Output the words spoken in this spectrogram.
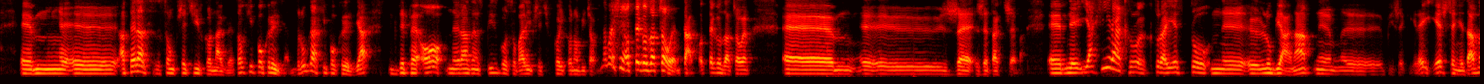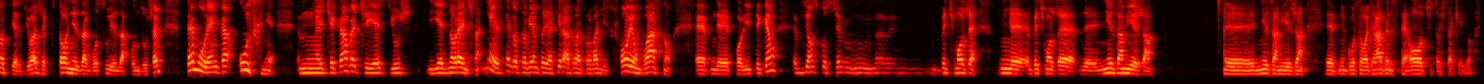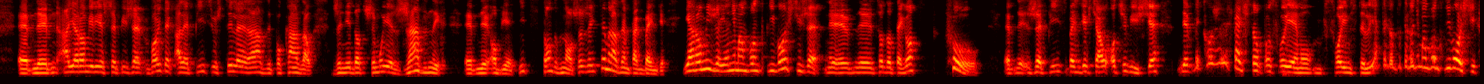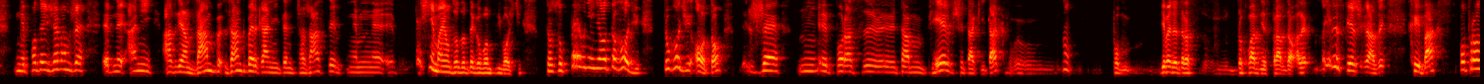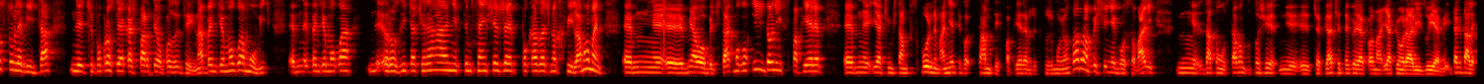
A teraz są przeciwko nagle. To hipokryzja. Druga hipokryzja, gdy PO razem z PiS głosowali przeciwko Ikonowiczowi. No właśnie od tego zacząłem, tak, od tego zacząłem E, że, że tak trzeba. Jachira, która jest tu lubiana, pisze Kirej, jeszcze niedawno twierdziła, że kto nie zagłosuje za funduszem, temu ręka uschnie. Ciekawe, czy jest już jednoręczna. Nie, z tego co wiem, to Jakira akurat prowadzi swoją własną politykę, w związku z czym być może, być może nie zamierza nie zamierza e, głosować razem z PO czy coś takiego. E, a Jaromir jeszcze pisze, Wojtek, ale PiS już tyle razy pokazał, że nie dotrzymuje żadnych obietnic, stąd wnoszę, że i tym razem tak będzie. Jaromirze, ja nie mam wątpliwości, że co do tego, fu, że PiS będzie chciał oczywiście wykorzystać to po swojemu, w swoim stylu. Ja tego, do tego nie mam wątpliwości. Podejrzewam, że ani Adrian Zandberg, ani ten czarzasty też nie mają co do tego wątpliwości. To zupełnie nie o to chodzi. Tu chodzi o to, że po raz y, tam pierwszy taki, tak, no, po, nie będę teraz dokładnie sprawdzał, ale no jeden z pierwszych razy chyba po prostu lewica, y, czy po prostu jakaś partia opozycyjna będzie mogła mówić, będzie mogła rozliczać realnie w tym sensie, że pokazać, no chwila, moment, e, miało być tak, mogą iść do nich z papierem jakimś tam wspólnym, a nie tylko tamtych papierem, że którzy mówią, dobra, wyście nie głosowali za tą ustawą, to co się y, czepiacie tego, jak ona, jak ją realizujemy i tak dalej.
